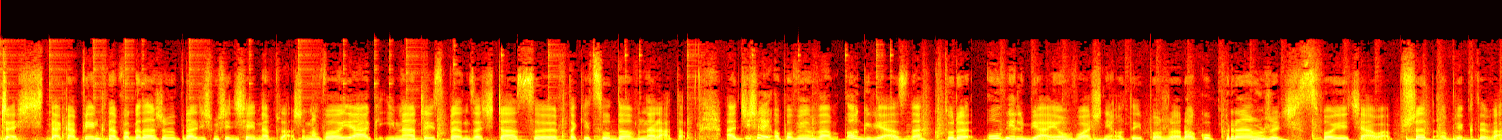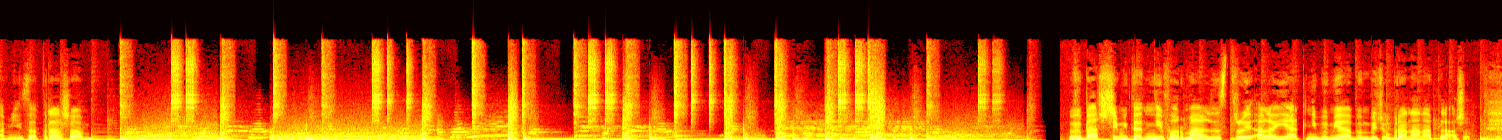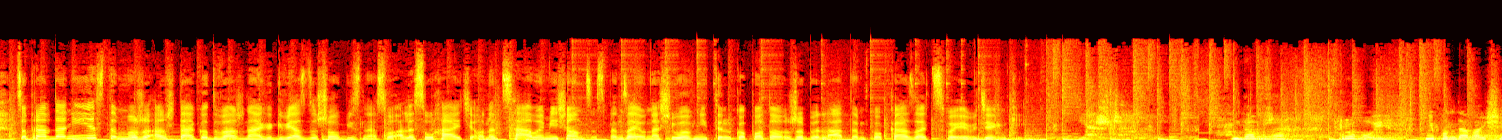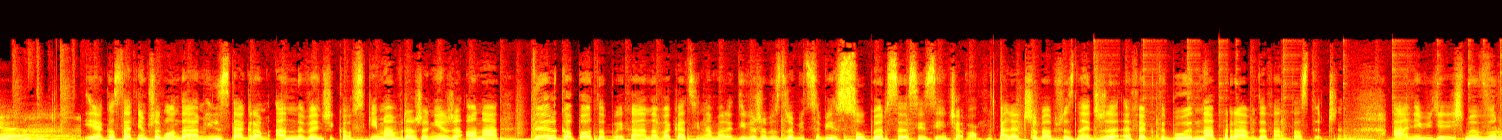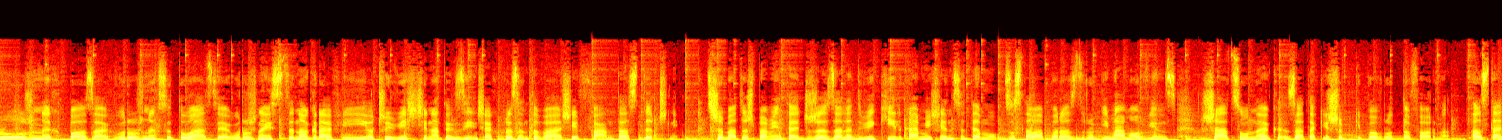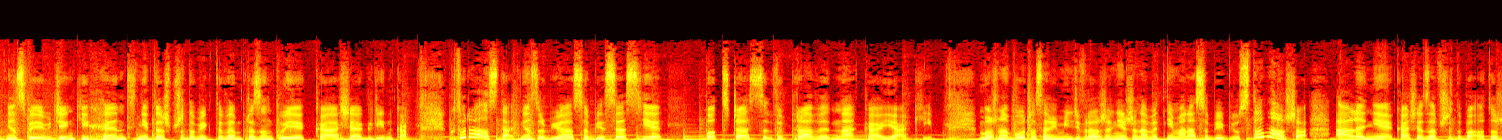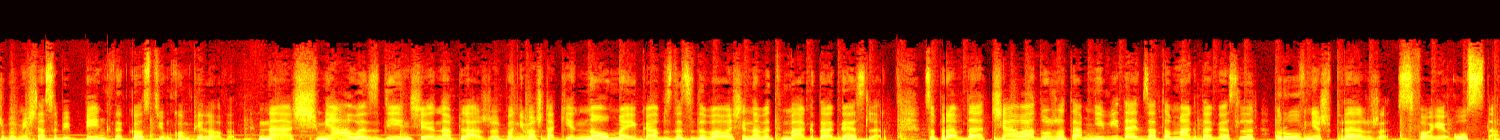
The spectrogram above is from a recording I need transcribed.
Cześć, taka piękna pogoda, że wybraliśmy się dzisiaj na plażę. No bo jak inaczej spędzać czas y, w takie cudowne lato. A dzisiaj opowiem Wam o gwiazdach, które uwielbiają właśnie o tej porze roku prężyć swoje ciała przed obiektywami. Zapraszam. Wybaczcie mi ten nieformalny strój, ale jak niby miałabym być ubrana na plaży? Co prawda nie jestem może aż tak odważna jak gwiazdy show biznesu, ale słuchajcie, one całe miesiące spędzają na siłowni tylko po to, żeby latem pokazać swoje wdzięki. Jeszcze. Dobrze, próbuj. Nie poddawaj się. Jak ostatnio przeglądałam Instagram Anny Węcikowskiej, mam wrażenie, że ona tylko po to pojechała na wakacje na Malediwy, żeby zrobić sobie super sesję zdjęciową. Ale trzeba przyznać, że efekty były naprawdę fantastyczne. A nie widzieliśmy w różnych pozach, w różnych sytuacjach, w różnej scenografii i oczywiście na tych zdjęciach prezentowała się fantastycznie. Trzeba też pamiętać, że zaledwie kilka miesięcy temu została po raz drugi mamą, więc szacunek za taki szybki powrót do formy. Ostatnio swoje wdzięki chętnie też przed obiektywem prezentuje Kasia Glinka, która ostatnio zrobiła sobie sesję podczas wyprawy na kajaki. Można było czasami mieć wrażenie, że nawet nie ma na sobie biustonosza, ale nie, Kasia zawsze dba o to, żeby mieć na sobie piękny kostium kąpielowy. Na śmiałe zdjęcie na plaży, ponieważ takie no make-up zdecydowała się nawet Magda Gessler. Co prawda ciała dużo tam nie widać, za to Magda Gessler również pręży swoje usta.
